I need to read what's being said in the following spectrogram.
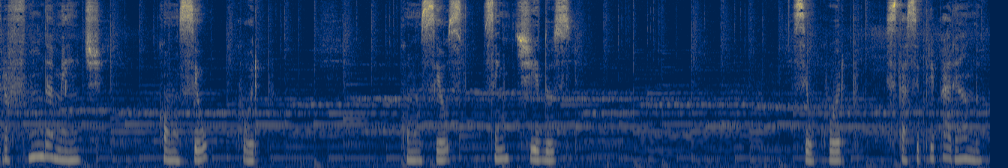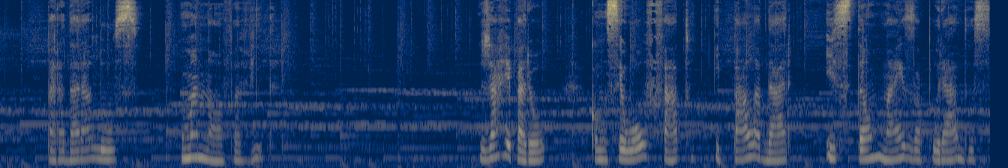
profundamente com o seu corpo, com os seus sentidos. Seu corpo está se preparando para dar à luz uma nova vida. Já reparou como seu olfato e paladar estão mais apurados?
